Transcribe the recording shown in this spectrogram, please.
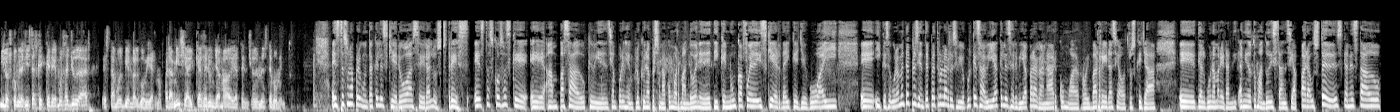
y los congresistas que queremos ayudar estamos viendo al gobierno. Para mí sí hay que hacer un llamado de atención en este momento. Esta es una pregunta que les quiero hacer a los tres. Estas cosas que eh, han pasado, que evidencian, por ejemplo, que una persona como Armando Benedetti, que nunca fue de izquierda y que llegó ahí eh, y que seguramente el presidente Petro la recibió porque sabía que le servía para ganar, como a Roy Barreras y a otros que ya eh, de alguna manera han ido tomando distancia. Para ustedes que han estado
